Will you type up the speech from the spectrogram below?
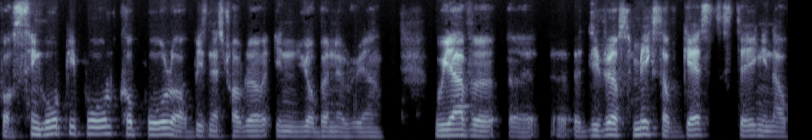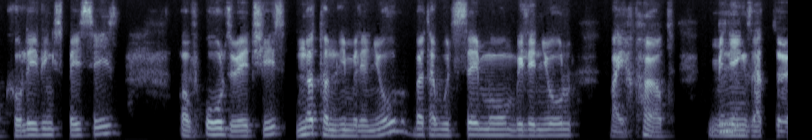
for single people, couple, or business traveler in urban area. We have a, a, a diverse mix of guests staying in our co-living spaces of all the ages, not only millennial, but I would say more millennial by heart, meaning mm. that uh,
